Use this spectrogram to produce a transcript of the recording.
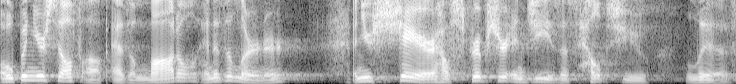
open yourself up as a model and as a learner, and you share how Scripture and Jesus helps you live.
